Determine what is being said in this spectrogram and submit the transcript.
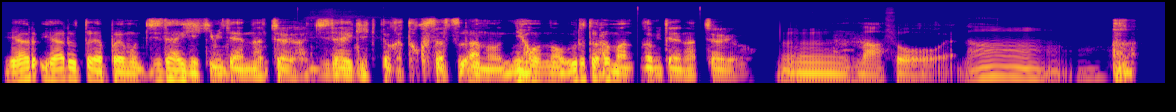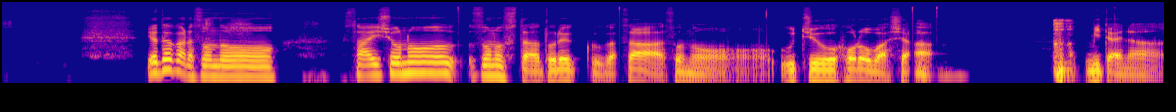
う、やる、やるとやっぱりもう時代劇みたいになっちゃうよ。時代劇とか特撮、あの、日本のウルトラマンとかみたいになっちゃうよ。うん、まあそうやな。いや、だからその、最初のそのスタートレックがさ、その宇宙滅場者みたいな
